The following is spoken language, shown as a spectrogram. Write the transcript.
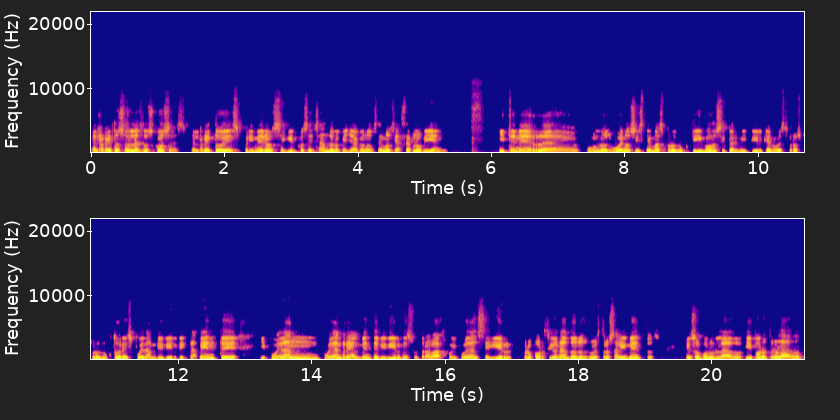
El reto son las dos cosas. El reto es, primero, seguir cosechando lo que ya conocemos y hacerlo bien y tener eh, unos buenos sistemas productivos y permitir que nuestros productores puedan vivir dignamente y puedan, puedan realmente vivir de su trabajo y puedan seguir proporcionándonos nuestros alimentos. Eso por un lado. Y por otro lado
